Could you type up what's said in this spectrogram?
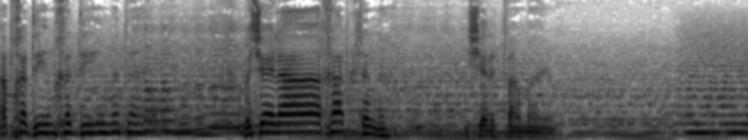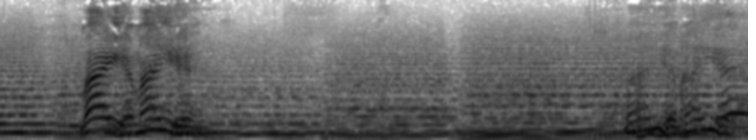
הפחדים חדים עדיין, ושאלה אחת קטנה נשאלת פעמיים. מה יהיה, מה יהיה? מה יהיה, מה יהיה?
